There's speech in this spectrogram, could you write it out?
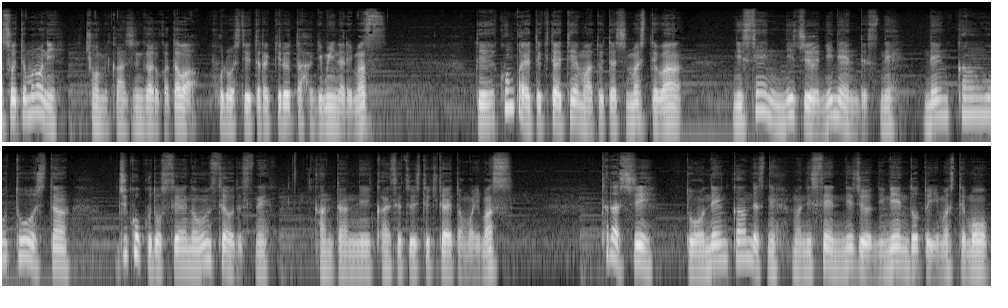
そういったものに興味関心がある方はフォローしていただけると励みになります。で今回やっていきたいテーマといたしましては2022年ですね年間を通した時刻土星の運勢をですね簡単に解説していきたいと思います。ただし年間ですね、まあ、2022年度と言いましても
